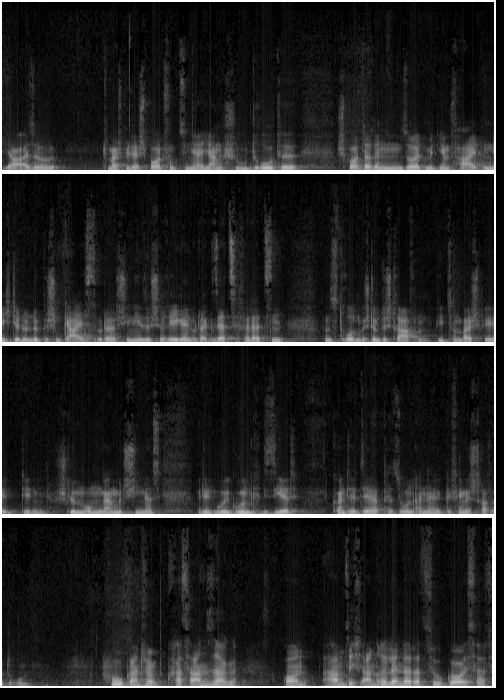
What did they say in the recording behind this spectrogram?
Ja, also zum Beispiel der Sportfunktionär Yang Shu drohte, Sportlerinnen sollten mit ihrem Verhalten nicht den olympischen Geist oder chinesische Regeln oder Gesetze verletzen, sonst drohten bestimmte Strafen, wie zum Beispiel den schlimmen Umgang mit Chinas mit den Uiguren kritisiert, könnte der Person eine Gefängnisstrafe drohen. Puh, ganz schön krasse Ansage. Und haben sich andere Länder dazu geäußert?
